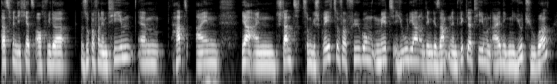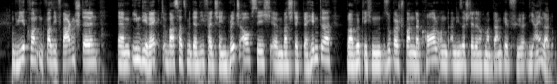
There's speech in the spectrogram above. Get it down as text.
das finde ich jetzt auch wieder super von dem Team, ähm, hat ein ja, einen Stand zum Gespräch zur Verfügung mit Julian und dem gesamten Entwicklerteam und einigen YouTuber. Und wir konnten quasi Fragen stellen, ähm, ihm direkt, was hat's mit der DeFi Chain Bridge auf sich, ähm, was steckt dahinter war wirklich ein super spannender Call und an dieser Stelle nochmal danke für die Einladung.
